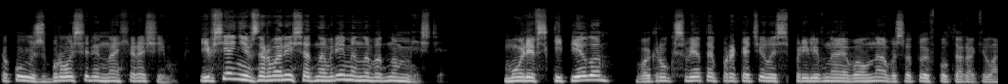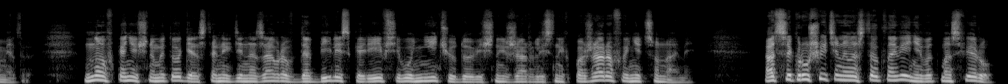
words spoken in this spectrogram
какую сбросили на Хиросиму. И все они взорвались одновременно в одном месте. Море вскипело, вокруг света прокатилась приливная волна высотой в полтора километра. Но в конечном итоге остальных динозавров добили, скорее всего, не чудовищный жар лесных пожаров и не цунами. От сокрушительного столкновения в атмосферу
